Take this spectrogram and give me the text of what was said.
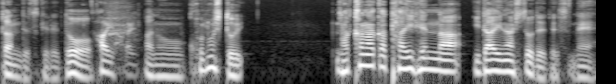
たんですけれど、はいはい。あのこの人なかなか大変な偉大な人でですね、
